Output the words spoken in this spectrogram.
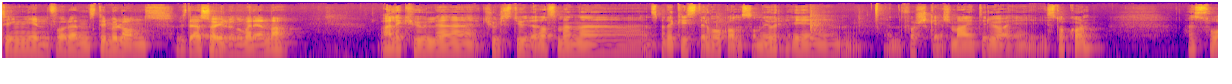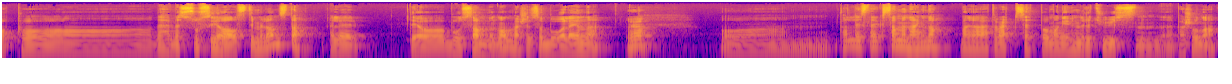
ting innenfor en stimulans, hvis det er søyle nummer én, da? Veldig kul, eh, kul studie da, som en, en som heter Christer Håkonsson gjorde. I, en forsker som jeg intervjua i, i Stockholm. Han så på det her med sosial stimulans, da. Eller det å bo sammen med noen versus å bo alene. Ja. Og mm, veldig sterk sammenheng, da. Man har etter hvert sett på mange hundre tusen personer.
